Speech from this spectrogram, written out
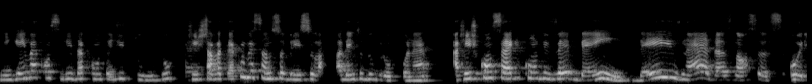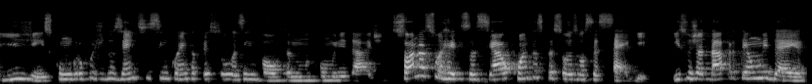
Ninguém vai conseguir dar conta de tudo. A gente estava até conversando sobre isso lá dentro do grupo, né? A gente consegue conviver bem desde, né, das nossas origens com um grupo de 250 pessoas em volta numa comunidade. Só na sua rede social, quantas pessoas você segue? Isso já dá para ter uma ideia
